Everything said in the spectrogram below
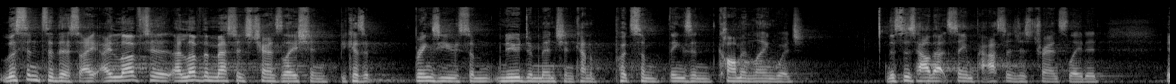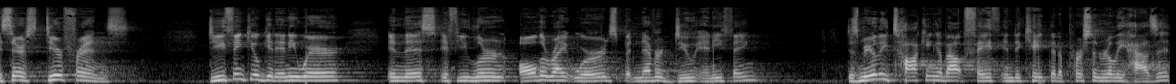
Listen to this. I, I, love to I love the message translation because it brings you some new dimension, kind of puts some things in common language. This is how that same passage is translated. It says, Dear friends, do you think you'll get anywhere in this if you learn all the right words but never do anything? Does merely talking about faith indicate that a person really has it?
